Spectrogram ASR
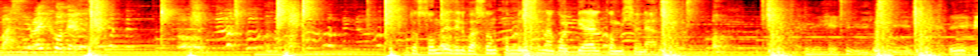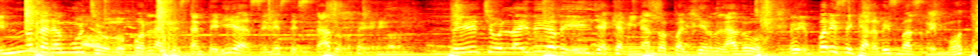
basura, hijo de... Los hombres del guasón comienzan a golpear al comisionado. No dará mucho por las estanterías en este estado. De hecho, la idea de ella caminando a cualquier lado eh, parece cada vez más remota.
